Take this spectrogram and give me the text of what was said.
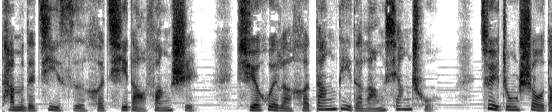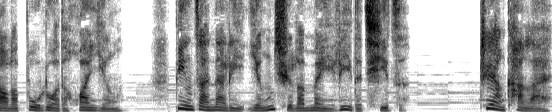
他们的祭祀和祈祷方式，学会了和当地的狼相处，最终受到了部落的欢迎，并在那里迎娶了美丽的妻子。这样看来，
